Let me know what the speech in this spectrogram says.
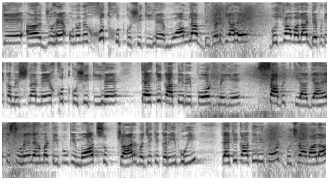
کہ جو ہے انہوں نے خود خودکشی کی ہے۔ معاملہ بگڑ گیا ہے۔ گجرا والا ڈپٹی کمشنر نے خودکشی کی ہے۔ تحقیقاتی رپورٹ میں یہ ثابت کیا گیا ہے کہ سہیل احمد ٹیپو کی موت صبح چار بجے کے قریب ہوئی۔ تحقیقاتی رپورٹ گجرا والا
